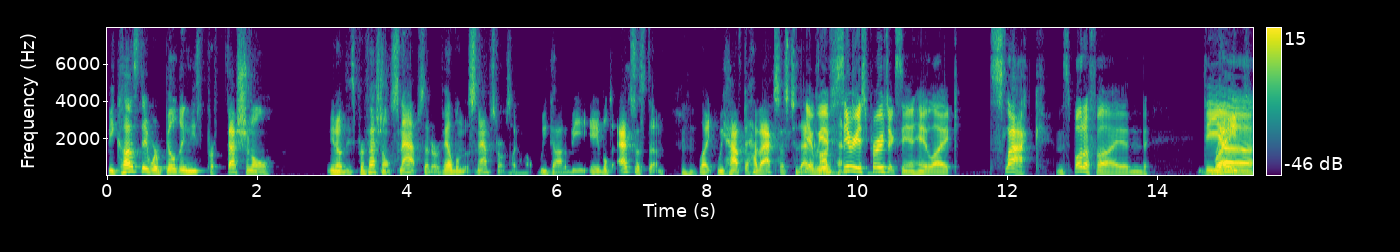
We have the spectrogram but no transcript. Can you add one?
because they were building these professional you know these professional snaps that are available in the snap store it's like well we got to be able to access them mm-hmm. like we have to have access to that yeah we have serious projects in here like slack and spotify and the right. uh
